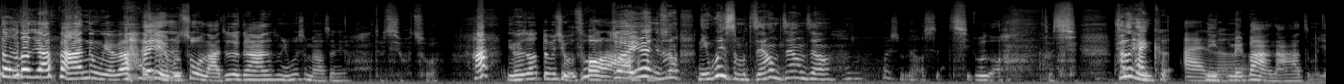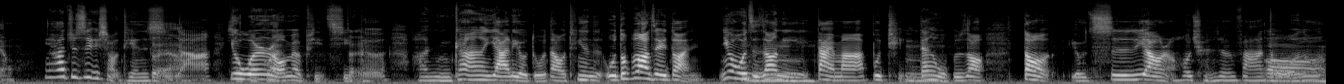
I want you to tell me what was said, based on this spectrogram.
动不动就要发怒，有没有？但也不错啦，就是跟他说你为什么要生气？啊对不起，我错了。哈，你会说对不起，我错了。对，因为你说你为什么怎样怎样怎样？他说为什么要生气？我说啊对不起，就是太可爱了，你没办法拿他怎么样。因为他就是一个小天使啊啊，又温柔没有脾气的。对。好，你看他的压力有多大，我听着我都不知道这一段，因为我只知道你嗯。大妈不停，嗯。但是我不知道到有吃药，然后全身发抖，哦那么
